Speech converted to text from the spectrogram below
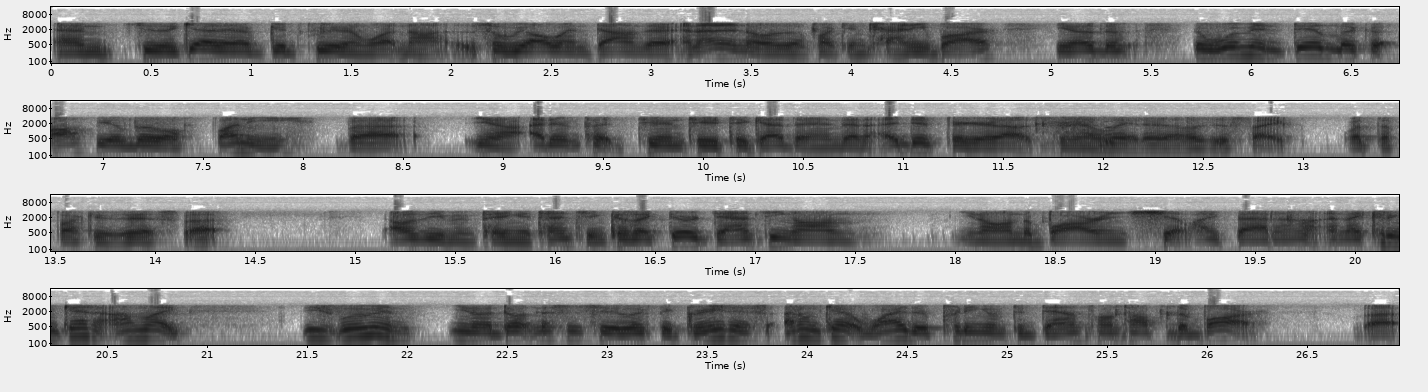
And she's like, "Yeah, they have good food and whatnot." So we all went down there, and I didn't know it was a fucking tranny bar. You know, the the women did look awfully a little funny, but you know, I didn't put two and two together, and then I did figure it out sooner or later. I was just like, "What the fuck is this?" But I wasn't even paying attention because like they were dancing on, you know, on the bar and shit like that, and I, and I couldn't get it. I'm like, these women, you know, don't necessarily look the greatest. I don't get why they're putting them to dance on top of the bar. But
